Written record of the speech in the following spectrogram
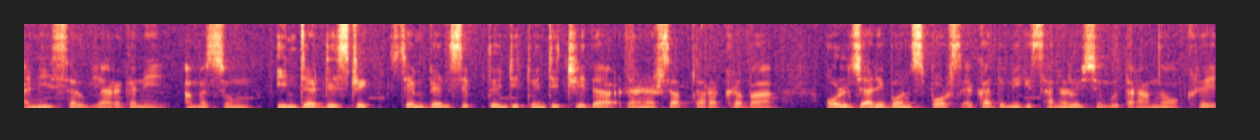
अनि सरुक यारगनी अमसुंग इंटर डिस्ट्रिक्ट चैंपियनशिप 2023 दा रनर्स अप तारक्रबा ऑल जारिबोन स्पोर्ट्स एकेडमी की सानरोय सिंगु तराम नोखरे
